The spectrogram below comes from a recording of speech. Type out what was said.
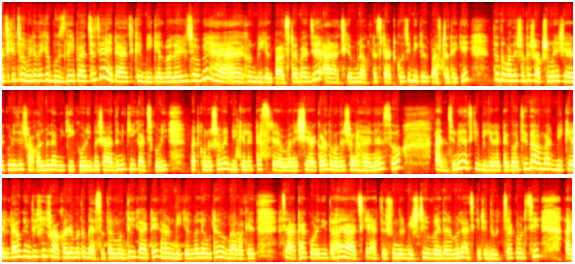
আজকে ছবিটা দেখে বুঝতেই পারছ যে এটা আজকে বিকেলবেলারই ছবি। হ্যাঁ এখন বিকেল পাঁচটা বাজে আর আজকে আমি ব্লগটা স্টার্ট করছি বিকেল পাঁচটা থেকেই। তো তোমাদের সাথে সবসময় শেয়ার করি যে সকালবেলা আমি কী করি বা সারাদিনে কী কাজ করি বাট কোনো সময় বিকেলেরটা মানে শেয়ার করা তোমাদের সঙ্গে হয় না। সো আর জন্যই আজকে বিকেলেরটা করছি। তো আমার বিকেলটাও কিন্তু সেই সকালের মতো ব্যস্ততার মধ্যেই কাটে, কারণ বিকেলবেলা উঠে বাবাকে চা টা করে দিতে হয়। আজকে এত সুন্দর বৃষ্টির ওয়েদার বলে আজকে একটু দুধ চা করছি। আর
